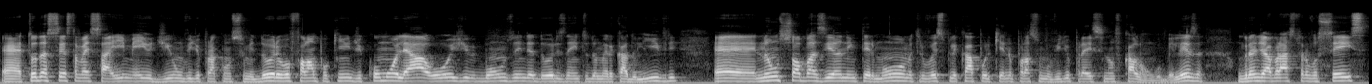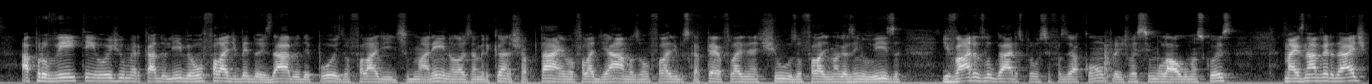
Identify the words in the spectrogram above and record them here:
é, toda sexta vai sair, meio-dia, um vídeo para consumidor, eu vou falar um pouquinho de como olhar hoje bons vendedores dentro do Mercado Livre, é, não só baseando em termômetro, vou explicar porquê no próximo vídeo para esse não ficar longo, beleza? Um grande abraço para vocês, aproveitem hoje o Mercado Livre, eu vou falar de B2W depois, vou falar de Submarino, Lojas Americanas, Shoptime, vou falar de Amazon, vou falar de Buscapé, vou falar de Netshoes, vou falar de Magazine Luiza, de vários lugares para você fazer a compra, a gente vai simular algumas coisas, mas na verdade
